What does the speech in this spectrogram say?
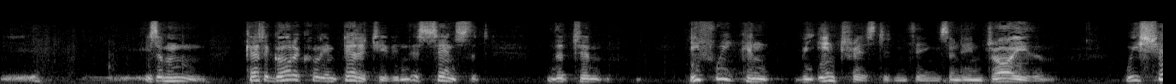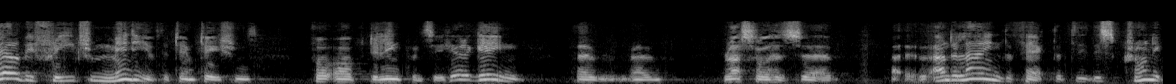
is a categorical imperative in this sense that that um, if we can be interested in things and enjoy them, we shall be freed from many of the temptations for, of delinquency. Here again, uh, uh, Russell has uh, uh underlined the fact that this chronic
